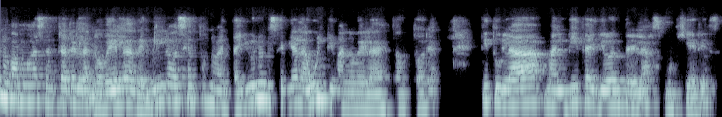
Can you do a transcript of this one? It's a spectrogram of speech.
nos vamos a centrar en la novela de 1991, que sería la última novela de esta autora, titulada Maldita yo entre las mujeres,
